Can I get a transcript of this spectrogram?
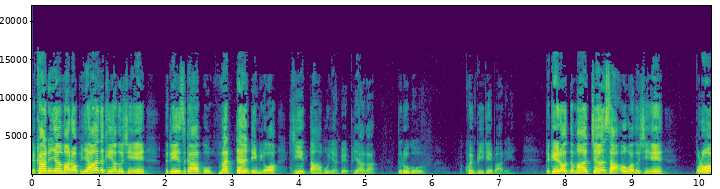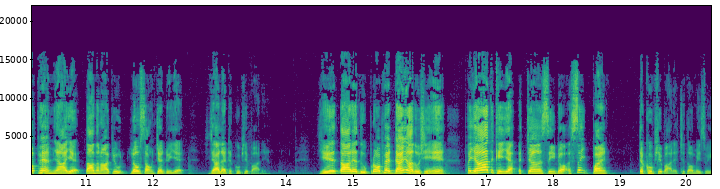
တခါတရံမှာတော့ဘုရားသခင်ရလို့ရှိရင်တည်င်းစကားကိုမှတ်တမ်းတင်ပြီးတော့ရေးသားဖို့ရန်အတွက်ဘုရားကသူတို့ကိုအခွင့်ပေးခဲ့ပါတယ်တကယ်တော့တမန်ကျမ်းစာအုပ်ပါလို့ရှိရင်ပရောဖက်များရဲ့တာသနာပြုလှုပ်ဆောင်ချက်တွေရဲ့ရလဒ်တစ်ခုဖြစ်ပါတယ်ရေးသားတဲ့သူပရောဖက်တိုင်းရလို့ရှိရင် ဖျားသခင်ရဲ့အကြံစီတော်အစိတ်ပိုင်းတစ်ခုဖြစ်ပါတယ်ချစ်တော်မိတ်ဆွေ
